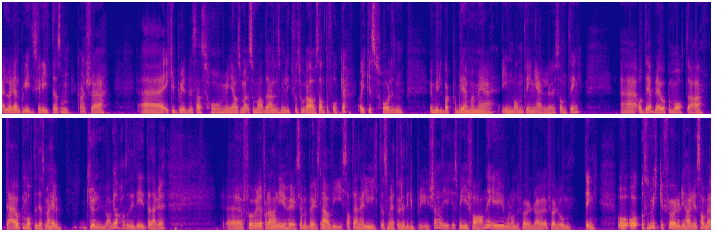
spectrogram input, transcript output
eller en politisk elite, som kanskje eh, ikke brydde seg så mye, og som, som hadde en liksom, litt for stor avstand til folket. Og ikke så liksom, umiddelbart problemer med innvandring eller sånne ting. Eh, og det ble jo på en måte Det er jo på en måte det som er hele grunnlaget. da, altså de, de, det der, eh, for, for, denne nye høyreekstreme er å vise at det er en elite som rett og slett ikke bryr seg, som gir faen i hvordan du føler, føler om ting. Og, og, og, som ikke føler de her samme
